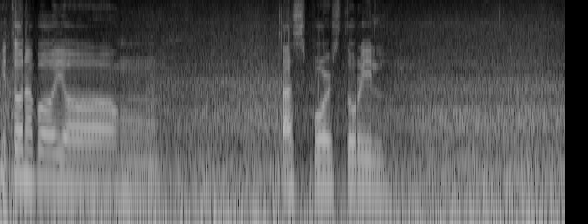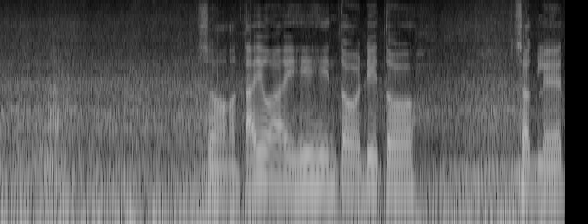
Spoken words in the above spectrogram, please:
Ito na po yung task force Turil so tayo ay hihinto dito saglit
